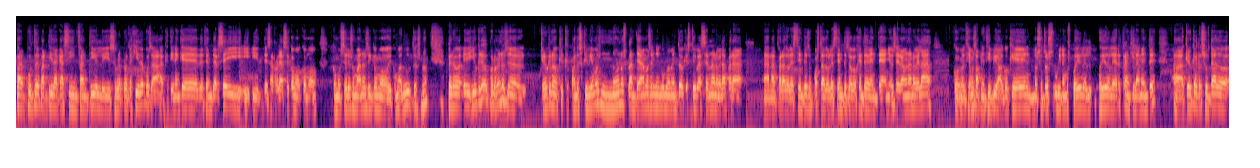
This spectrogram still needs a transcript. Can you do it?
para punto de partida casi infantil y sobreprotegido, pues a que tienen que defenderse y, desarrollarse como, como, seres humanos y como, como adultos, ¿no? Pero eh, yo creo, por lo menos, eh, creo que, cuando escribíamos no nos planteábamos en ningún momento que esto iba a ser una novela para, ah, para adolescentes o postadolescentes o gente de 20 años. Era una novela como decíamos al principio, algo que nosotros hubiéramos podido, podido leer tranquilamente. Ah, creo que el resultado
